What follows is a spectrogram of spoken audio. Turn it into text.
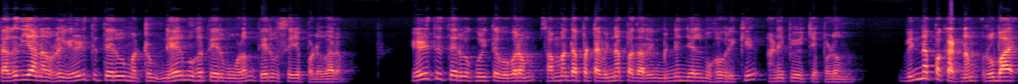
தகுதியானவர்கள் எழுத்துத் தேர்வு மற்றும் நேர்முக தேர்வு மூலம் தேர்வு செய்யப்படுவர். எழுத்துத் தேர்வு குறித்த விவரம் சம்பந்தப்பட்ட விண்ணப்பதாரின் மின்னஞ்சல் முகவரிக்கு அனுப்பி வைக்கப்படும். விண்ணப்ப கட்டணம் ரூபாய்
